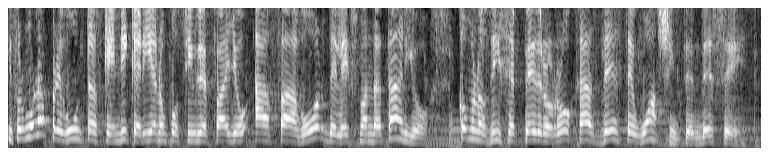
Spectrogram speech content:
y formulan preguntas que indicarían un posible fallo a favor del exmandatario, como nos dice Pedro Rojas desde Washington, D.C.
